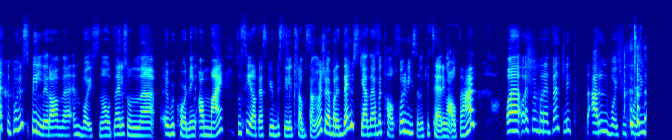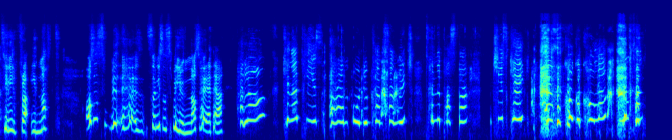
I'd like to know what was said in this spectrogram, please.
Etterpå hun spiller av eh, en voice note, eller sånn eh, recording av meg, som sier at jeg skulle bestille club sandwich. Og jeg bare, det husker jeg, det har jeg betalt for. Vise henne kvittering og alt det her. Og, eh, og etterpå bare, vent litt. Det er en voice recording til fra i natt. Og så, så liksom spiller hun den, og så hører jeg til henne. Hello, can I please um, order club sandwich, pennepasta, cheesecake, uh, Coca-Cola? And,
